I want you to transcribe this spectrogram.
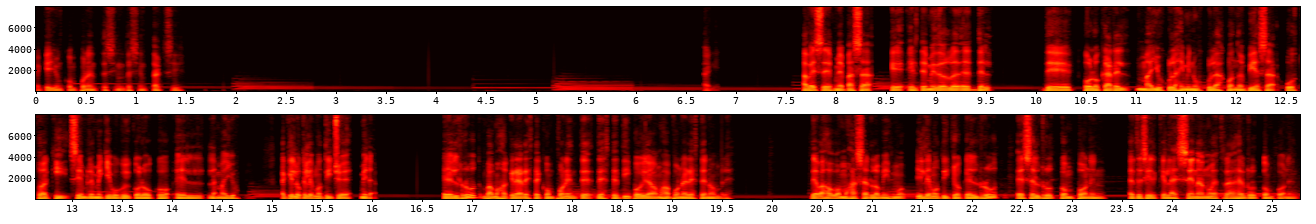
Aquí hay un componente de sintaxis. A veces me pasa que el tema de colocar el mayúsculas y minúsculas cuando empieza justo aquí, siempre me equivoco y coloco la mayúscula. Aquí lo que le hemos dicho es, mira, el root vamos a crear este componente de este tipo y le vamos a poner este nombre. Debajo vamos a hacer lo mismo y le hemos dicho que el root es el root component, es decir, que la escena nuestra es el root component.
